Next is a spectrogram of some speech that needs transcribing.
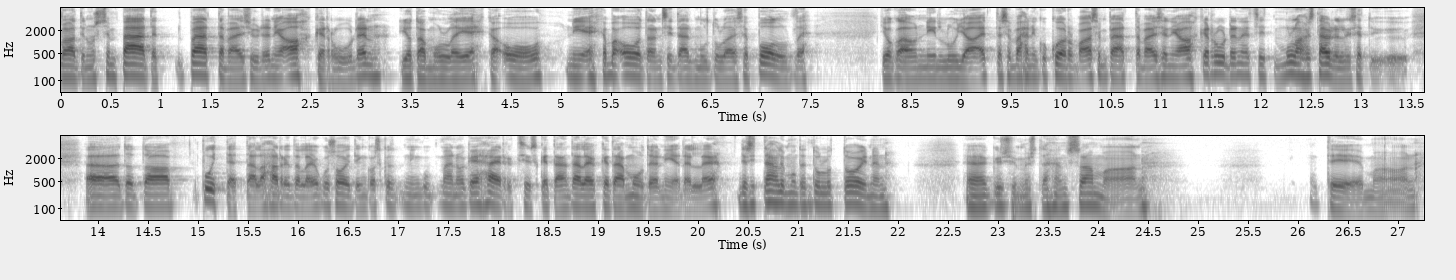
vaatinut sen päätet, päättäväisyyden ja ahkeruuden, jota mulle ei ehkä ole, niin ehkä mä ootan sitä, että mulla tulee se polte, joka on niin luja, että se vähän niin kuin korvaa sen päättäväisen ja ahkeruuden, että sit mulla on täydelliset ää, tota, puitteet täällä harjoitella joku soitin, koska niin kuin, mä en oikein häiritsisi ketään, täällä ei ole ketään muuta ja niin edelleen. Ja sitten täällä oli muuten tullut toinen – kysymys tähän samaan teemaan.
